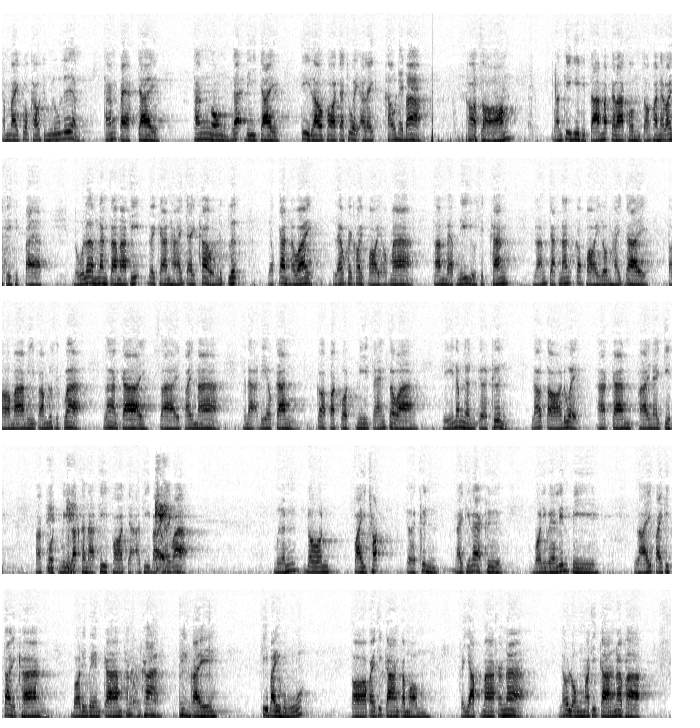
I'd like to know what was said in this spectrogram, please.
ทำไมพวกเขาถึงรู้เรื่อง ทั้งแปลกใจ ทั้งงงและดีใจ ที่เราพอจะช่วยอะไรเขาได้บ้าง ข้อสองวันที่ 23 มกราคม 2548 หนูเริ่มนั่งสมาธิด้วยการหายใจเข้าลึกๆ แล้วกั้นเอาไว้ แล้วค่อยๆ ปล่อยออกมาทำแบบนี้อยู่สิบครั้ง หลังจากนั้นก็ปล่อยลมหายใจ ต่อมามีความรู้สึกว่า ร่างกายสายไปมา ขณะเดียวกัน ก็ปรากฏมีแสงสว่าง สีน้ำเงินเกิดขึ้น แล้วต่อด้วยอาการภายในจิต ปรากฏมีลักษณะที่พอจะอธิบายได้ว่า เหมือนโดนไฟช็อตเกิดขึ้นในที่แรกคือบริเวณลิ้นปี ไหลไปที่ใต้คาง บริเวณกรามทั้งสองข้างวิ่งไปที่ใบหู ต่อไปที่กลางกระหม่อม ขยับมาข้างหน้า แล้วลงมาที่กลางหน้าผาก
